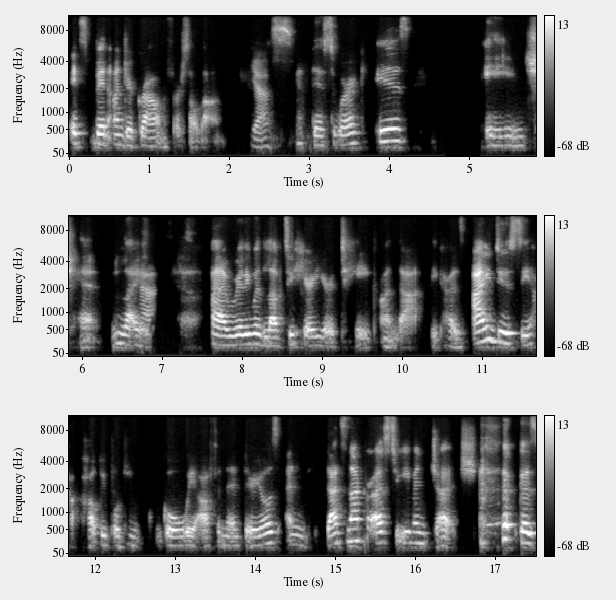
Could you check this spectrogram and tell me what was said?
it's been underground for so long. Yes. But this work is ancient. Like, yeah. I really would love to hear your take on that because I do see how, how people can go way off in the ethereals, and that's not for us to even judge because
